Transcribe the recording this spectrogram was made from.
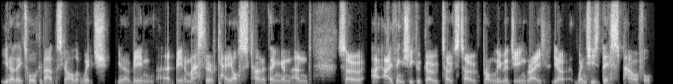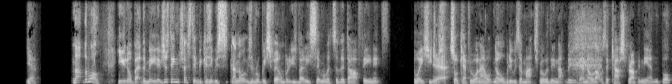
you know, they talk about the Scarlet Witch, you know, being, uh, being a master of chaos kind of thing. And, and, so I, I think she could go toe to toe probably with Jean Grey, you know, when she's this powerful. Yeah. Not the well, you know better than me. It was just interesting because it was. I know it was a rubbish film, but it was very similar to the Dark Phoenix. The way she just Yeah. took everyone out. Nobody was a match for her within that movie. I know that was a cash grab in the end, but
